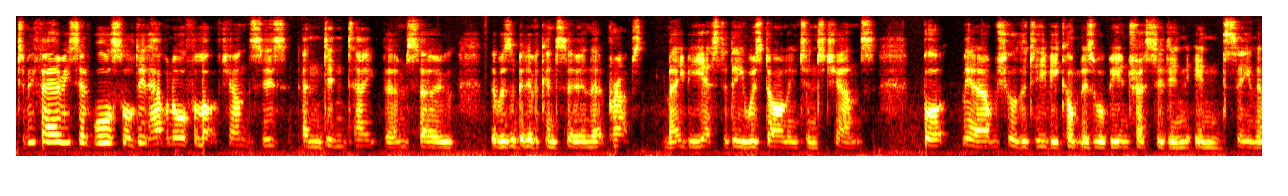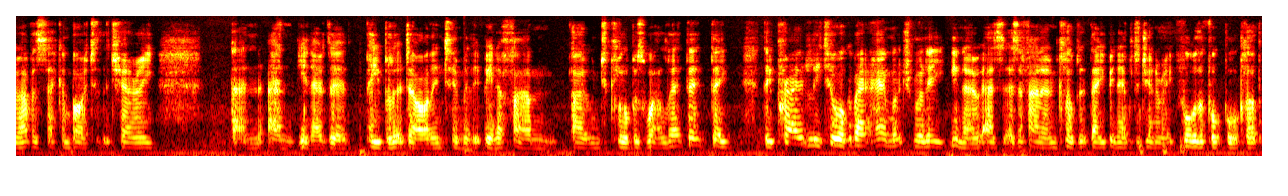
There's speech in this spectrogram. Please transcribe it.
To be fair, he said Walsall did have an awful lot of chances and didn't take them, so there was a bit of a concern that perhaps maybe yesterday was Darlington's chance. But you know, I'm sure the TV companies will be interested in, in seeing them have a second bite at the cherry and and you know the people at Darlington, with it being a fan owned club as well, they, they, they they proudly talk about how much money you know as, as a fan owned club that they've been able to generate for the football club.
